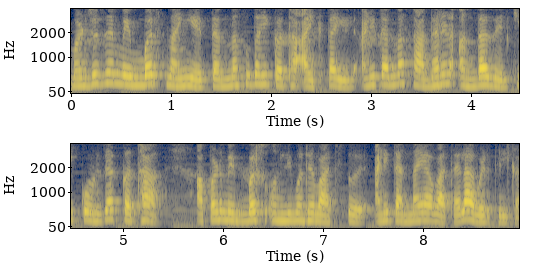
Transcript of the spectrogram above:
म्हणजे जे मेंबर्स नाही आहेत त्यांनासुद्धा ही कथा ऐकता येईल आणि त्यांना साधारण अंदाज येईल की कोणत्या कथा आपण मेंबर्स ओनलीमध्ये वाचतोय आणि त्यांना या वाचायला आवडतील का?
